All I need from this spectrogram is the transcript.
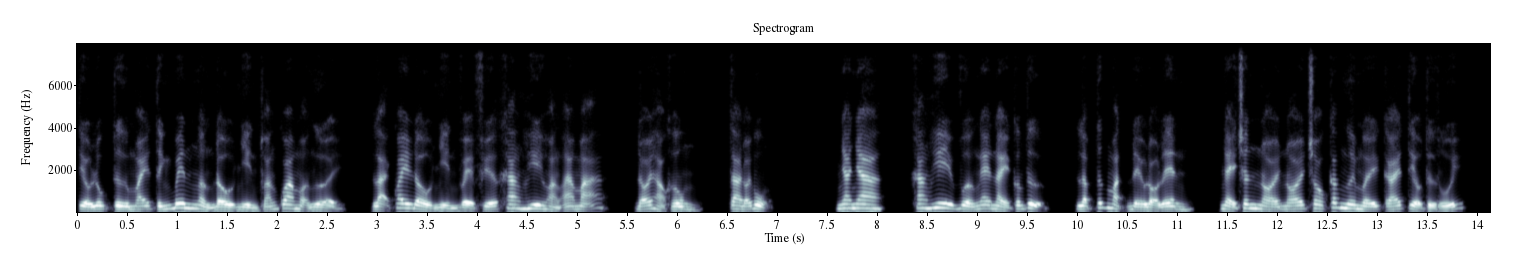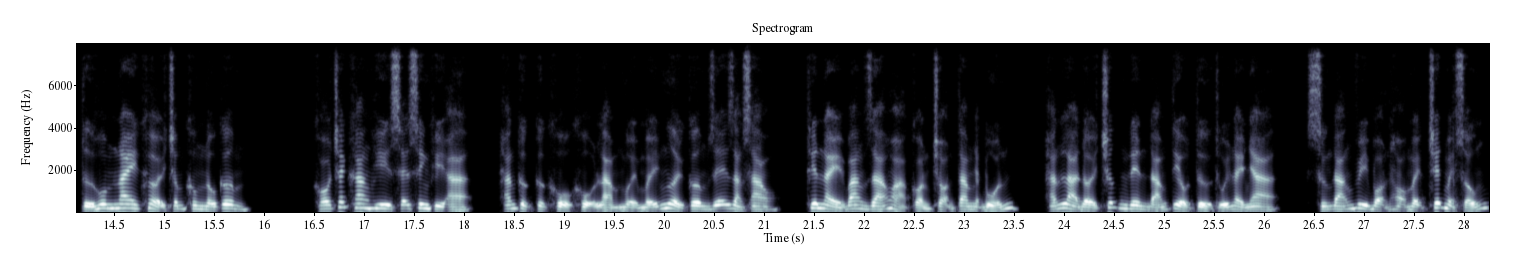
Tiểu lục từ máy tính bên ngẩng đầu nhìn thoáng qua mọi người, lại quay đầu nhìn về phía Khang Hy Hoàng A Mã, đói hảo không, ta đói bụng. Nha nha, Khang Hy vừa nghe này cơm tự, lập tức mặt đều đỏ lên, nhảy chân nói nói cho các ngươi mấy cái tiểu tử thúi, từ hôm nay khởi châm không nấu cơm. Khó trách Khang Hy sẽ sinh khí à, hắn cực cực khổ khổ làm mười mấy người cơm dễ dàng sao, thiên này bang giá hỏa còn chọn tam nhật bốn, hắn là đời trước nên đám tiểu tử thúi này nha, xứng đáng vì bọn họ mệnh chết mệnh sống,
